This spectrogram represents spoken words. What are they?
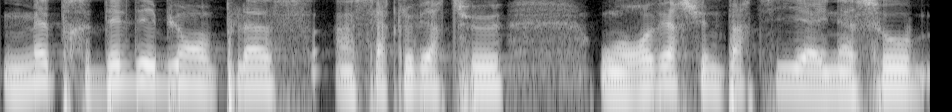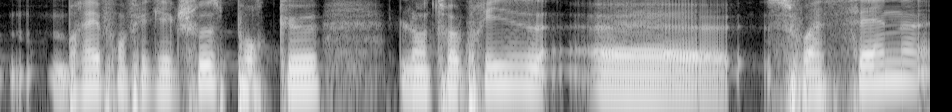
mettre dès le début en place un cercle vertueux où on reverse une partie à une asso, bref, on fait quelque chose pour que l'entreprise euh, soit saine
